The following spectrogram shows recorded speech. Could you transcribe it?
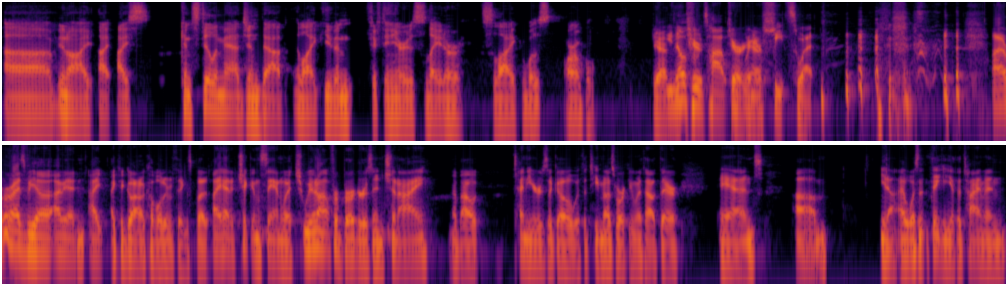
Uh, you know, I, I, I can still imagine that like even 15 years later, it's like it was horrible. Yeah, you know it's hot when your feet sweat. uh, it reminds me. Uh, I mean, I, I could go on a couple of different things, but I had a chicken sandwich. We went out for burgers in Chennai about ten years ago with the team I was working with out there, and um, you know, I wasn't thinking at the time, and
